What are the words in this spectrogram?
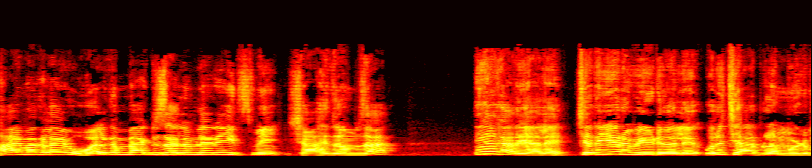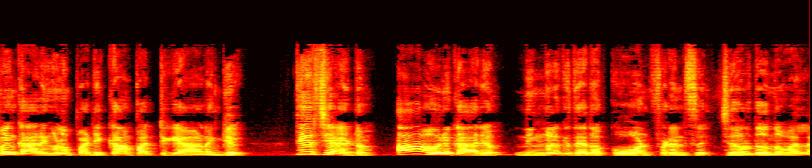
ഹായ് മക്കളെ. Welcome back to Xylem learning it's me Shahid Ramzan നിങ്ങൾക്കറിയാം അല്ലെ ചെറിയൊരു വീഡിയോയിൽ ഒരു ചാപ്റ്ററിലെ മുഴുവൻ കാര്യങ്ങളും പഠിക്കാൻ പറ്റുകയാണെങ്കിൽ തീർച്ചയായിട്ടും ആ ഒരു കാര്യം നിങ്ങൾക്ക് തരുന്ന കോൺഫിഡൻസ് ചെറുതൊന്നുമല്ല.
